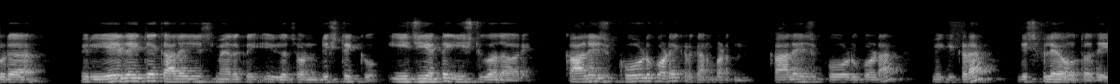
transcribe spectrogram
కూడా మీరు ఏదైతే కాలేజెస్ మీద ఇక చూడండి డిస్ట్రిక్ట్ ఈజీ అంటే ఈస్ట్ గోదావరి. కాలేజ్ కోడ్ కూడా ఇక్కడ కనపడుతుంది. కాలేజ్ కోడ్ కూడా మీకు ఇక్కడ డిస్ప్లే అవుతుంది.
